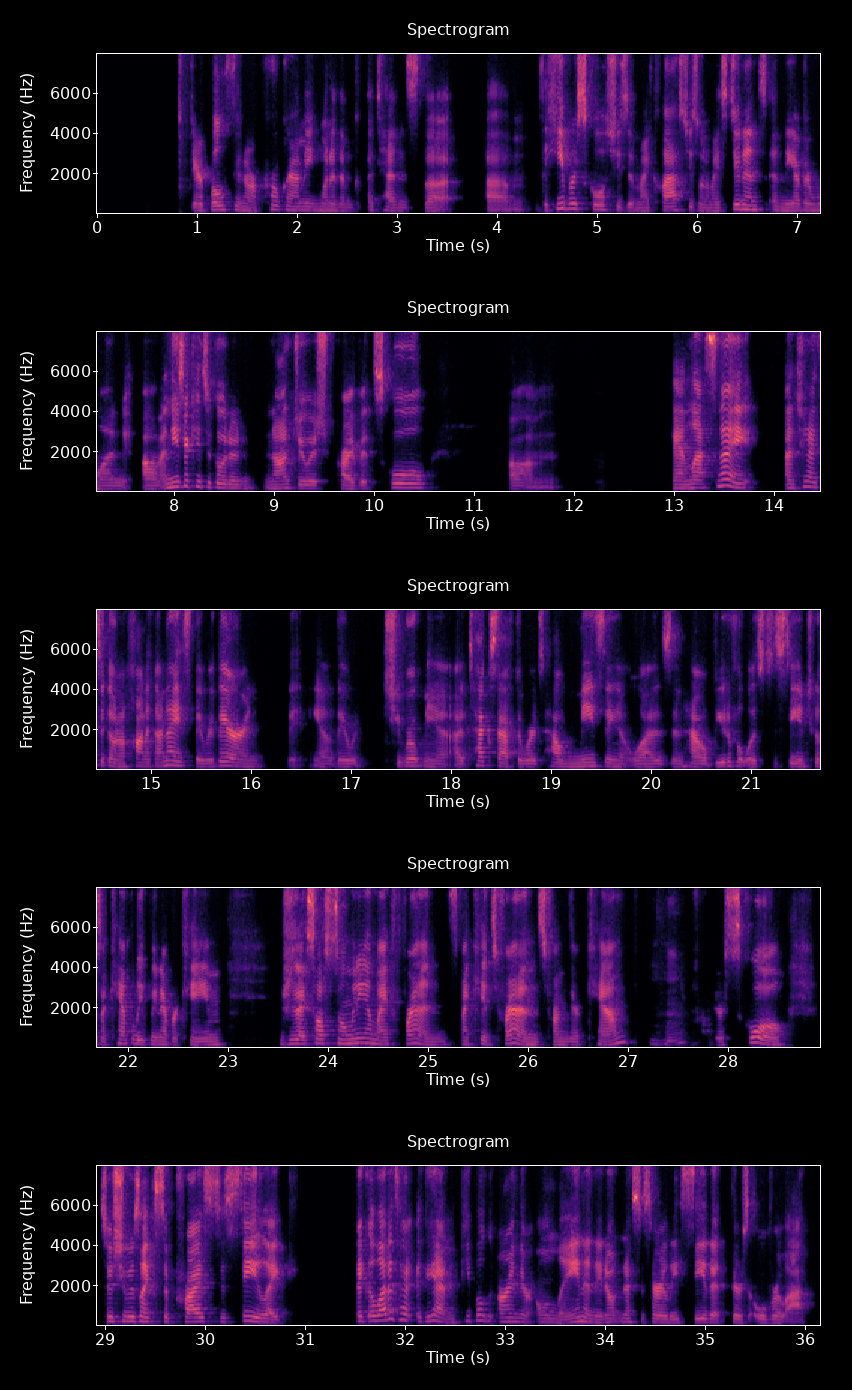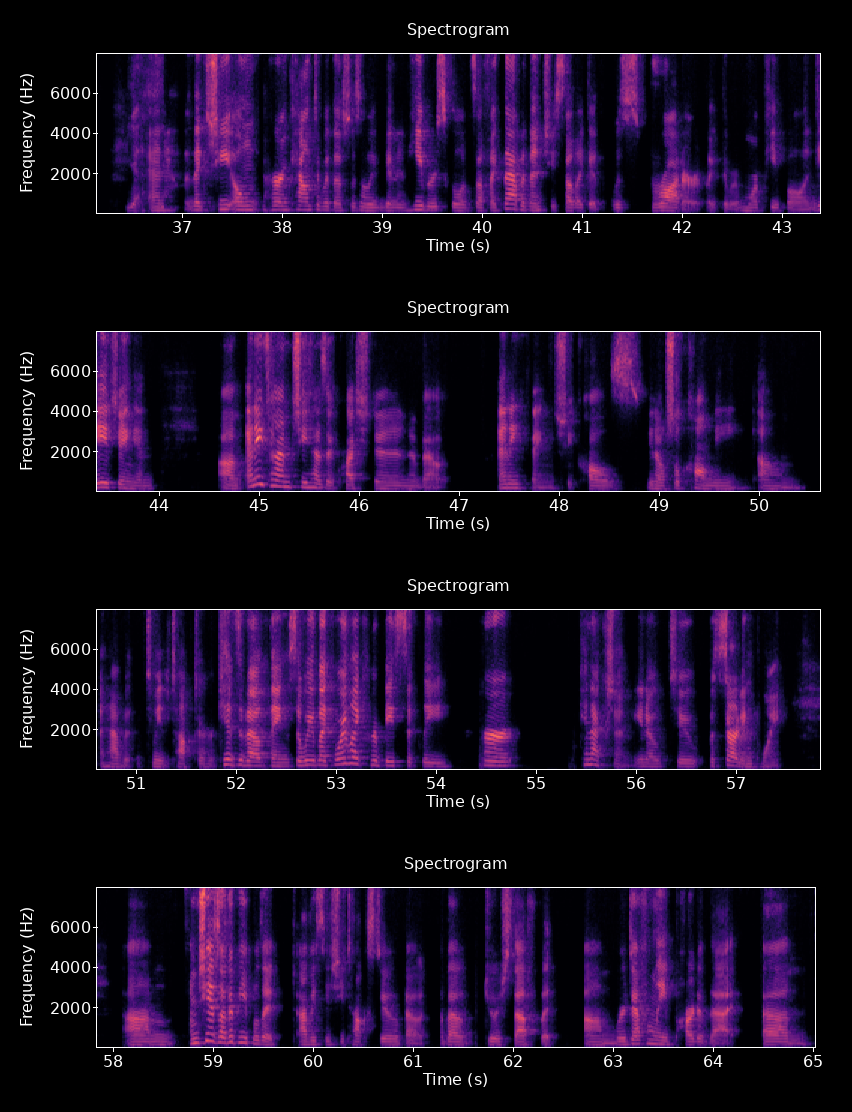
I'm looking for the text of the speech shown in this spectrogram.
they're both in our programming. One of them attends the um, the Hebrew school. She's in my class. She's one of my students. And the other one, um, and these are kids who go to non-Jewish private school. Um, and last night, and two nights ago on Hanukkah nights, they were there and they, you know, they were, she wrote me a, a, text afterwards, how amazing it was and how beautiful it was to see. And she goes, I can't believe we never came. Because I saw so many of my friends, my kids' friends from their camp, mm-hmm. from their school. So she was like surprised to see like like a lot of times again people are in their own lane and they don't necessarily see that there's overlap. Yes. And like she owned her encounter with us was always been in hebrew school and stuff like that but then she saw like it was broader like there were more people engaging and um, anytime she has a question about anything she calls you know she'll call me um, and have it to me to talk to her kids about things. So we like we're like her basically her connection you know to a starting point um, and she has other people that obviously she talks to about about Jewish stuff, but um, we're definitely part of that. Um,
